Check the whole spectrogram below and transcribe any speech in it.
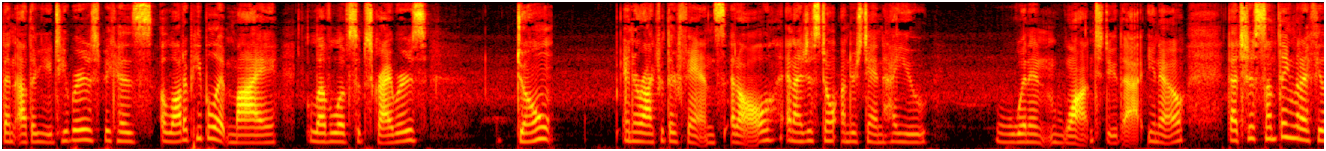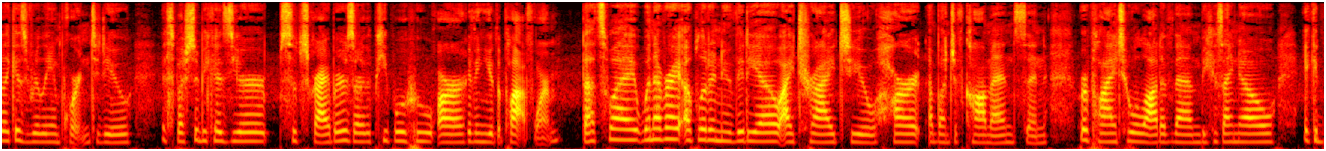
than other YouTubers because a lot of people at my level of subscribers don't interact with their fans at all. And I just don't understand how you wouldn't want to do that, you know? That's just something that I feel like is really important to do, especially because your subscribers are the people who are giving you the platform. That's why whenever I upload a new video, I try to heart a bunch of comments and reply to a lot of them because I know it could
